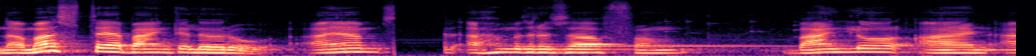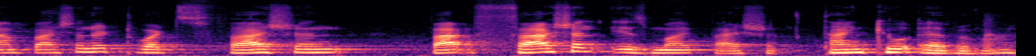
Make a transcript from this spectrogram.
Namaste Bangalore. I am Ahmed Raza from Bangalore and I'm passionate towards fashion. Pa- fashion is my passion. Thank you everyone.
